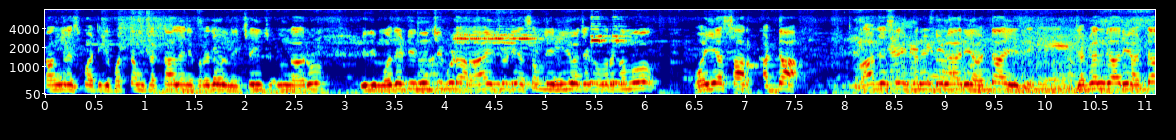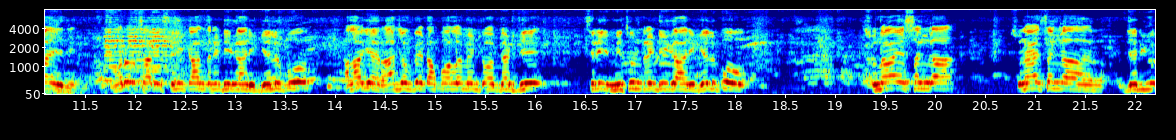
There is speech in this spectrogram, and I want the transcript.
కాంగ్రెస్ పార్టీకి పట్టం కట్టాలని ప్రజలు నిశ్చయించుకున్నారు. ఇది మొదటి నుంచి కూడా రాయచూటి అసెంబ్లీ నియోజకవర్గము వైఎస్ఆర్ అడ్డా రాజశేఖర రెడ్డి గారి అడ్డా ఇది జగన్ గారి అడ్డా ఇది. మరోసారి శ్రీకాంత్ రెడ్డి గారి గెలుపు అలాగే రాజంపేట పార్లమెంటు అభ్యర్థి శ్రీ మిథున్ రెడ్డి గారి గెలుపు సునాయాసంగా సునాయాసంగా జరుగు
